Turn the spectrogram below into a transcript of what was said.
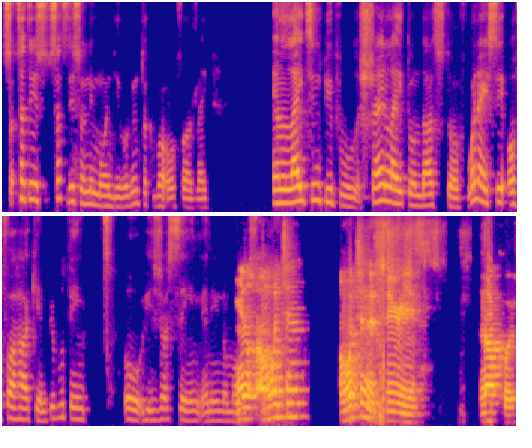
Saturday, Saturday, Sunday, Monday. We're going to talk about offers like enlighten people, shine light on that stuff. When I say offer hacking, people think, oh, he's just saying any normal. You know, I'm watching. I'm watching the series Narcos.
